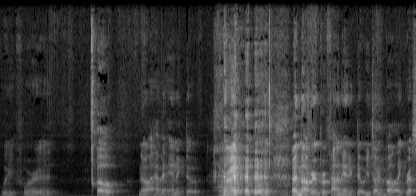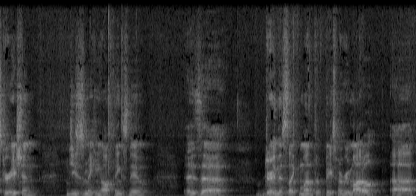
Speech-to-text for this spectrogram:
Wait for it. Oh no, I have an anecdote. All right. a not very profound anecdote. We talked about like restoration, Jesus making all things new. As uh, during this like month of basement remodel, uh,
